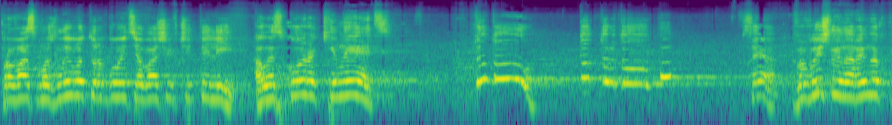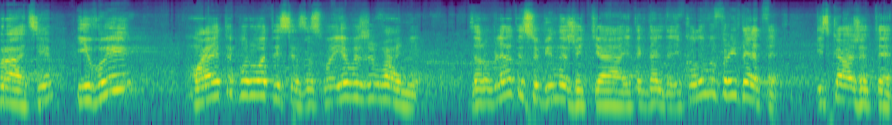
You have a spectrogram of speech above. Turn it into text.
про вас можливо турбуються ваші вчителі. Але скоро кінець. Ту-ту! Ту-ту-ту! Все, ви вийшли на ринок праці, і ви маєте боротися за своє виживання, заробляти собі на життя і так далі. І коли ви прийдете і скажете,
